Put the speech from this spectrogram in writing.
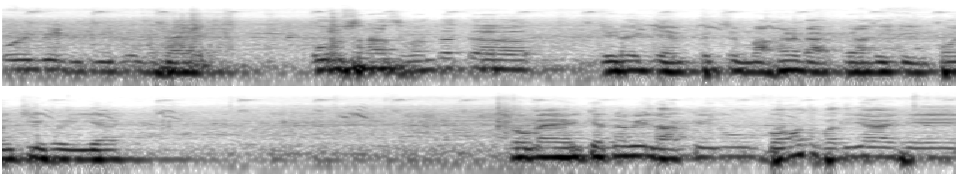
ਕੋਈ ਵੀ ਡਿਜ਼ੀਜ਼ ਹੈ, ਉਸ ਨਾਲ ਸੰਬੰਧਿਤ ਜਿਹੜਾ ਕੈਂਪ 'ਚ ਮਾਹਰ ਡਾਕਟਰਾਂ ਦੀ ਟੀਮ ਪਹੁੰਚੀ ਹੋਈ ਹੈ। ਸੋ ਮੈਂ ਕਹਿੰਦਾ ਵੀ ਇਲਾਕੇ ਨੂੰ ਬਹੁਤ ਵਧੀਆ ਇਹ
